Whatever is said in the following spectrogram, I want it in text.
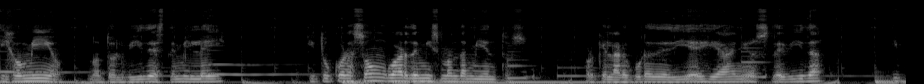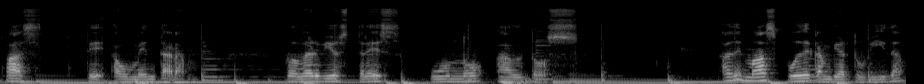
Hijo mío, no te olvides de mi ley, y tu corazón guarde mis mandamientos, porque largura de días y años de vida y paz te aumentarán. Proverbios 3, 1 al 2. Además puede cambiar tu vida,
